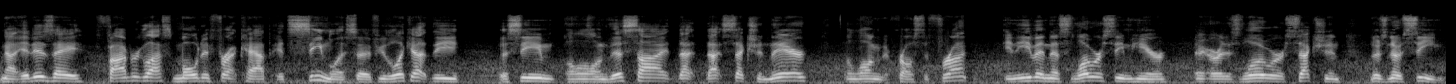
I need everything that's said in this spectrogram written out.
Now, it is a fiberglass molded front cap. It's seamless. So if you look at the the seam along this side, that, that section there, along the, across the front, and even this lower seam here, or this lower section, there's no seam.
